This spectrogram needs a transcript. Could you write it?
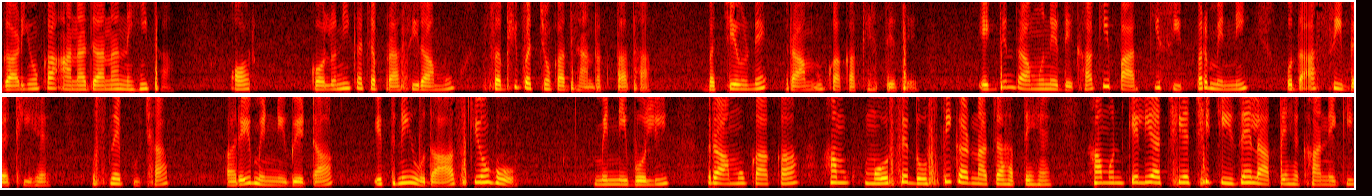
गाड़ियों का आना जाना नहीं था। और कॉलोनी का चपरासी रामू सभी बच्चों का ध्यान रखता था। बच्चे उन्हें रामू काका कहते थे। एक दिन रामू ने देखा कि पार्क की सीट पर मिन्नी उदास सी बैठी है। उसने पूछा, अरे मिन्नी बेटा, इतनी उदास क्यों हो? मिन्नी बोली, रामू काका, हम मोर से दोस्ती करना चाहते हैं। हम उनके लिए अच्छी अच्छी चीज़ें लाते हैं खाने की,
